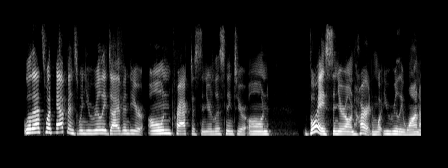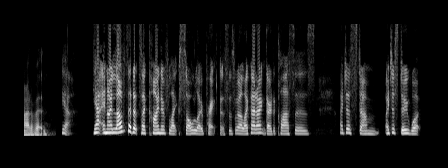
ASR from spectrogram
Well, that's what happens when you really dive into your own practice and you're listening to your own voice and your own heart and what you really want out of it. Yeah. Yeah, and I love that it's a kind of like solo practice as well. Like I don't go to classes. I just um I just do what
